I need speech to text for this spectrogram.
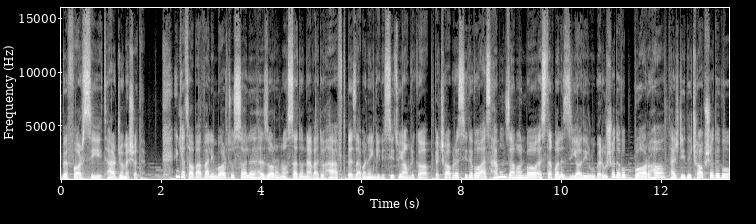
به فارسی ترجمه شده. این کتاب اولین بار تو سال 1997 به زبان انگلیسی توی آمریکا به چاپ رسیده و از همون زمان با استقبال زیادی روبرو شده و بارها تجدید چاپ شده و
